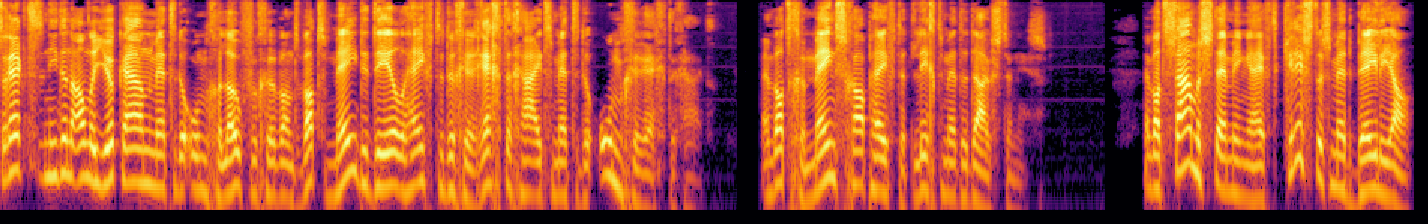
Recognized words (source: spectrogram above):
Trekt niet een ander juk aan met de ongelovige, want wat mededeel heeft de gerechtigheid met de ongerechtigheid? En wat gemeenschap heeft het licht met de duisternis? En wat samenstemming heeft Christus met Belial?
